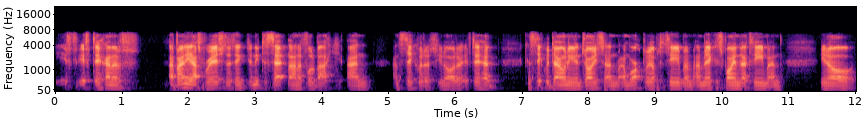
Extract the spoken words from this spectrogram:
if if they kind of have any aspiration, I think they need to settle on a fullback and and stick with it. You know, if they had can stick with Downey and Joyce and, and work the way up the team and, and make a spine that team, and you know,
